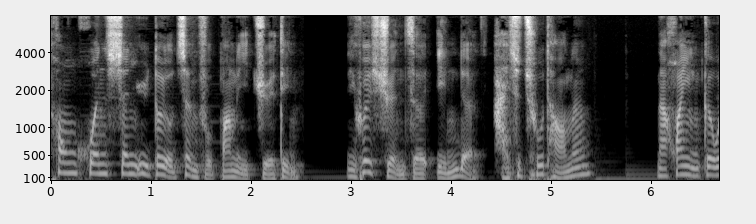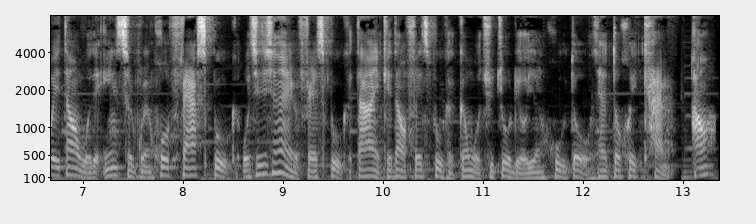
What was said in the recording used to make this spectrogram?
通婚生育都由政府帮你决定，你会选择隐忍还是出逃呢？那欢迎各位到我的 Instagram 或 Facebook，我其实现在有 Facebook，大家也可以到 Facebook 跟我去做留言互动，我现在都会看。好，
